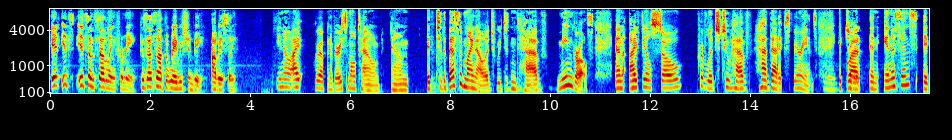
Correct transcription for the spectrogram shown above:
it, it's it's unsettling for me because that's not the way we should be, obviously. You know, I grew up in a very small town, and it, to the best of my knowledge, we didn't have mean girls, and I feel so privileged to have had that experience. Mm, it brought an innocence. It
